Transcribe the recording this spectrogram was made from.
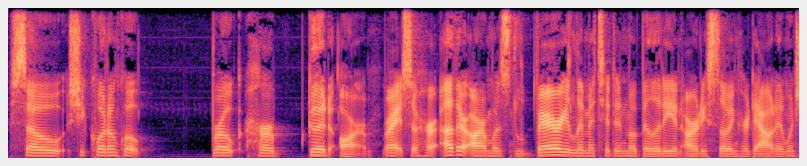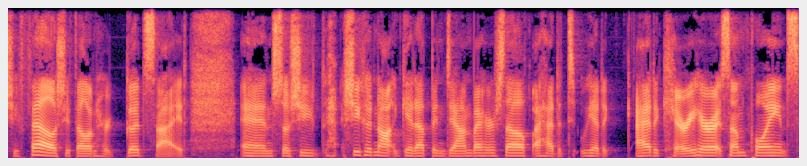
So she quote unquote broke her good arm, right? So her other arm was very limited in mobility and already slowing her down. And when she fell, she fell on her good side, and so she she could not get up and down by herself. I had to we had to I had to carry her at some points,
